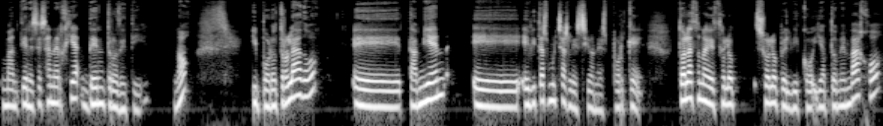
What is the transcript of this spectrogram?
mantienes esa energía dentro de ti, ¿no? Y por otro lado, eh, también eh, evitas muchas lesiones. porque Toda la zona de suelo, suelo pélvico y abdomen bajo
